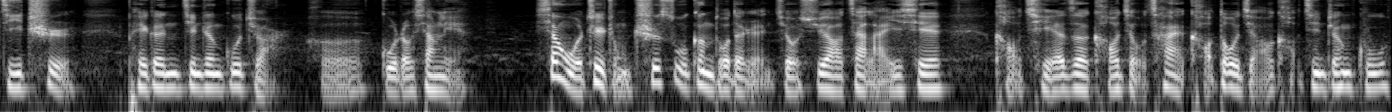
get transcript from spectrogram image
鸡翅，配根金针菇卷儿和骨肉相连。像我这种吃素更多的人，就需要再来一些烤茄子、烤韭菜、烤豆角、烤金针菇。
